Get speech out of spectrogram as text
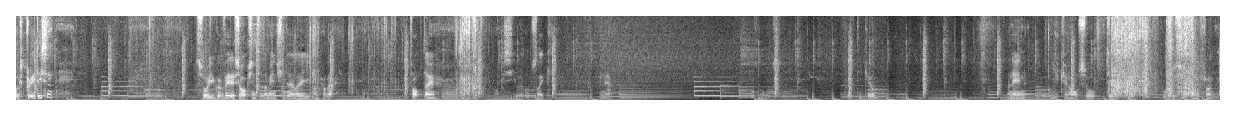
Looks pretty decent. So you've got various options as I mentioned earlier. You can have it top down Let's see what it looks like in there. So pretty cool. And then you can also take photos on the front.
